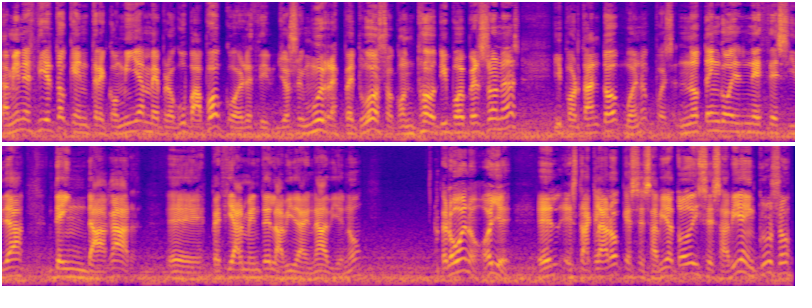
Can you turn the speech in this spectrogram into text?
También es cierto que entre comillas me preocupa poco, es decir, yo soy muy respetuoso con todo tipo de personas y por tanto, bueno, pues no tengo necesidad de indagar eh, especialmente la vida de nadie, ¿no? Pero bueno, oye, él está claro que se sabía todo y se sabía incluso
